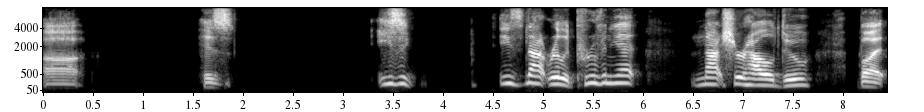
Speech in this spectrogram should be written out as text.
Uh, his he's a, he's not really proven yet, not sure how he'll do, but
